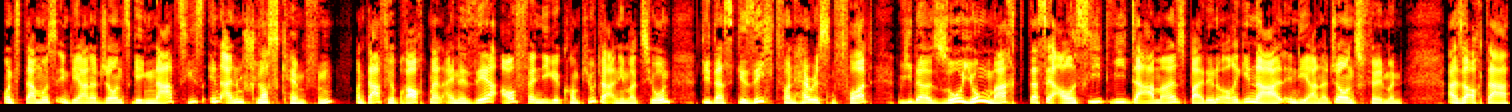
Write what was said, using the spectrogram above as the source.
und da muss Indiana Jones gegen Nazis in einem Schloss kämpfen. Und dafür braucht man eine sehr aufwendige Computeranimation, die das Gesicht von Harrison Ford wieder so jung macht, dass er aussieht wie damals bei den Original Indiana Jones Filmen. Also auch da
